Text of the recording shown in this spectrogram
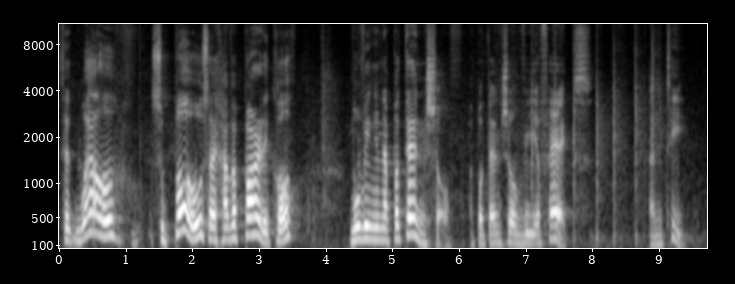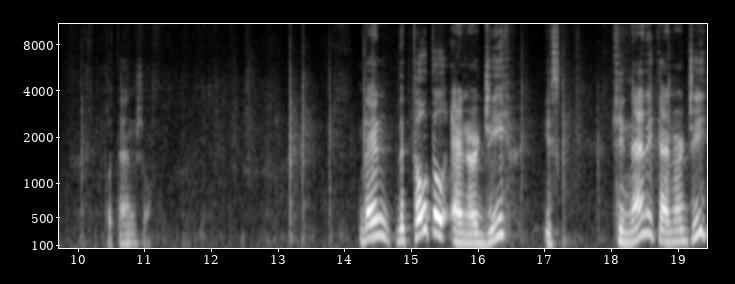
Said, well, suppose I have a particle moving in a potential, a potential v of x and t, potential. Then the total energy is kinetic energy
